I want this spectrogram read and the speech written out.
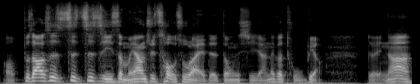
哦，不知道是是自己怎么样去凑出来的东西啊，那个图表，对，那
